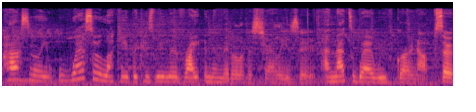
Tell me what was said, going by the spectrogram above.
personally, we're so lucky because we live right in the middle of Australia Zoo and that's where we've grown up. So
